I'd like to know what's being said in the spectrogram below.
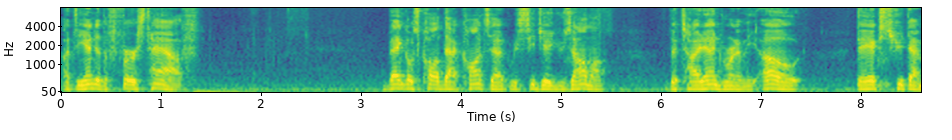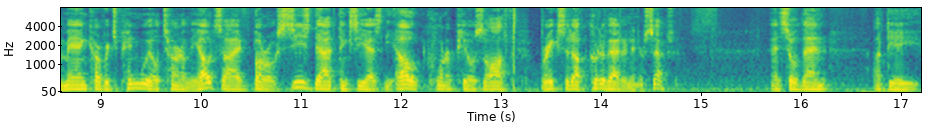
at the end of the first half, Bengals called that concept with CJ Uzomah, the tight end running the out. They execute that man coverage pinwheel turn on the outside. Burrow sees that, thinks he has the out, corner peels off, breaks it up, could have had an interception. And so then at the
